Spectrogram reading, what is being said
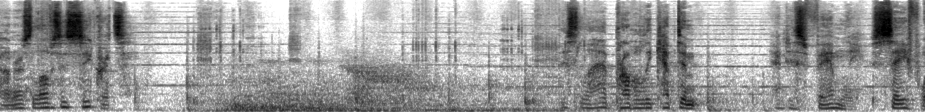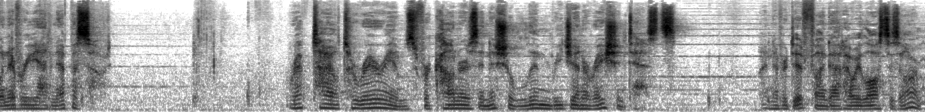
Connors loves his secrets. This lab probably kept him and his family safe whenever he had an episode. Reptile terrariums for Connor's initial limb regeneration tests. I never did find out how he lost his arm.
